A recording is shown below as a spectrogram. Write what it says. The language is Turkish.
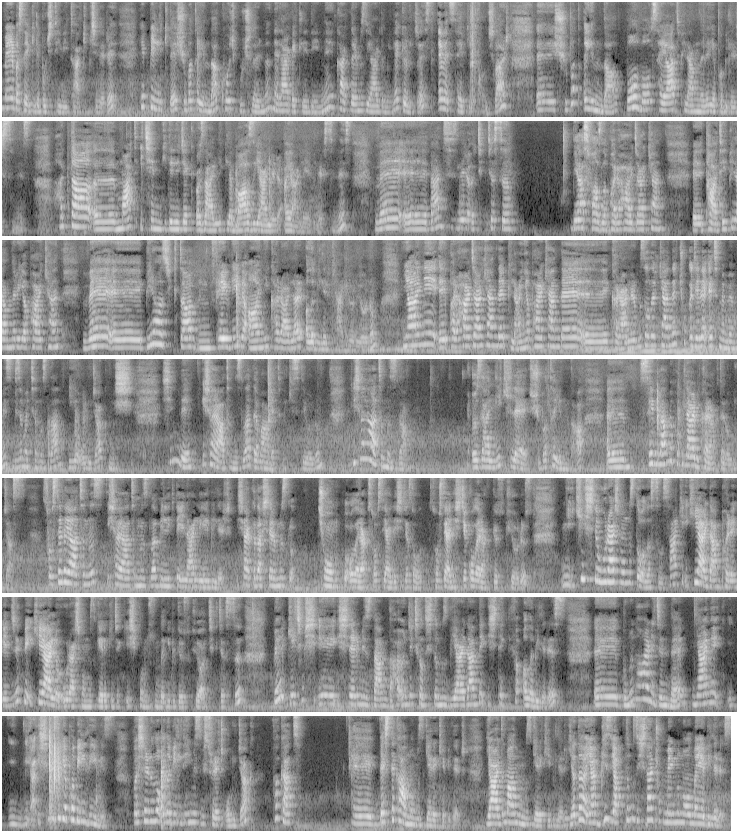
Merhaba sevgili Burç TV takipçileri. Hep birlikte Şubat ayında Koç burçlarını neler beklediğini kartlarımız yardımıyla göreceğiz. Evet sevgili Koçlar, e, Şubat ayında bol bol seyahat planları yapabilirsiniz. Hatta e, Mart için gidilecek özellikle bazı yerleri ayarlayabilirsiniz. Ve e, ben sizlere açıkçası biraz fazla para harcarken e, tatil planları yaparken ve e, birazcık da fevri ve ani kararlar alabilirken görüyorum. Yani e, para harcarken de, plan yaparken de, e, kararlarımızı alırken de çok acele etmememiz bizim açımızdan iyi olacakmış. Şimdi iş hayatımızla devam etmek istiyorum. İş hayatımızda özellikle Şubat ayında e, sevilen ve popüler bir karakter olacağız. Sosyal hayatımız iş hayatımızla birlikte ilerleyebilir. İş arkadaşlarımızla çoğunluklu olarak sosyalleşeceğiz, sosyalleşecek olarak gözüküyoruz. İki işle uğraşmamız da olası. Sanki iki yerden para gelecek ve iki yerle uğraşmamız gerekecek iş konusunda gibi gözüküyor açıkçası. Ve geçmiş işlerimizden, daha önce çalıştığımız bir yerden de iş teklifi alabiliriz. Ee, bunun haricinde yani ya işimizi yapabildiğimiz, başarılı olabildiğimiz bir süreç olacak. Fakat e, destek almamız gerekebilir. Yardım almamız gerekebilir. Ya da yani biz yaptığımız işten çok memnun olmayabiliriz.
